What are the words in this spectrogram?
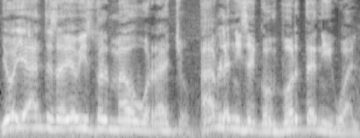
Yo ya antes había visto al Mao borracho. Hablan y se comportan igual.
